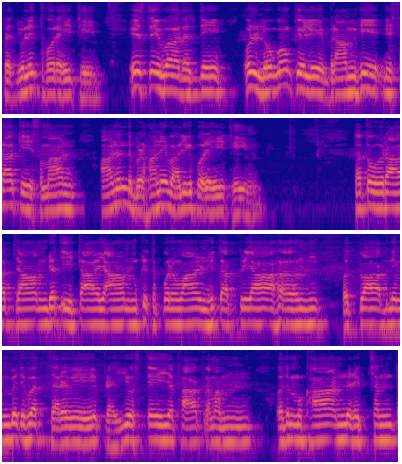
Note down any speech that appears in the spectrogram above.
प्रज्वलित हो रही थी, इससे वह रजनी उन लोगों के लिए ब्राह्मी निशा के समान आनंद बढ़ाने वाली हो रही थी। ततो रात्रां व्यतीतायां कृतपूर्वाण्हिक क्रिया उत्वाग्निम विधिवत सर्वे प्रयुस्ते यथाक्रमम्। उन्मुखान्निरीक्षत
